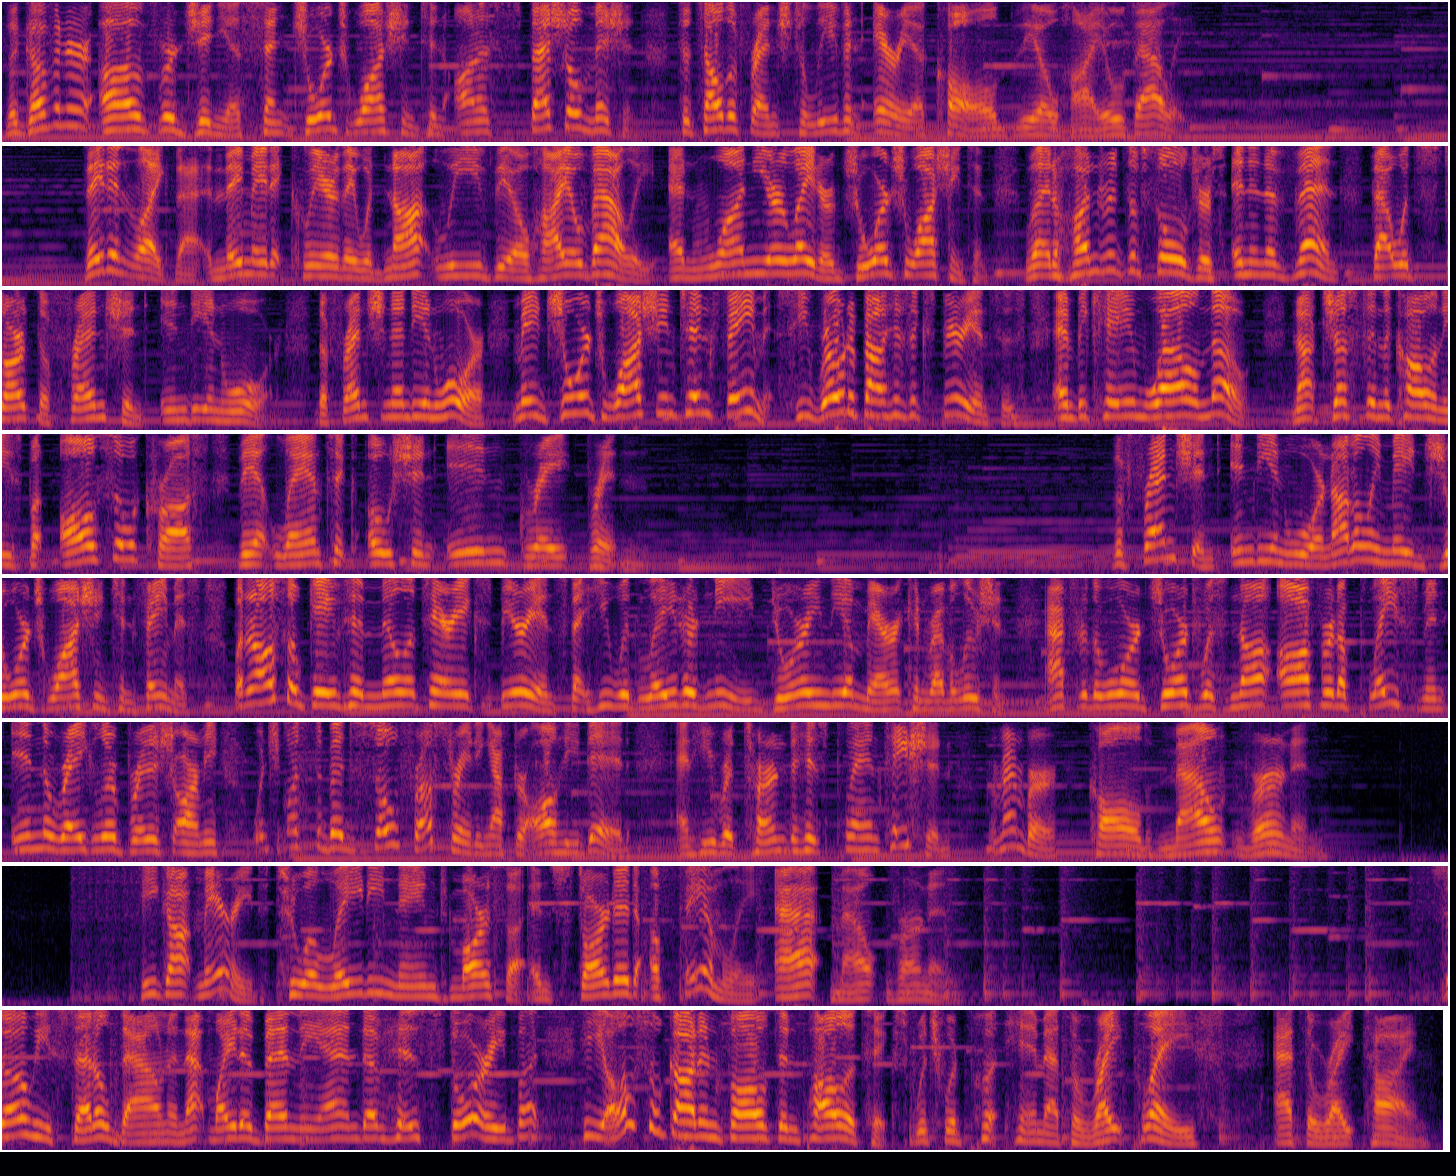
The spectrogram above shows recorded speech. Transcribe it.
The governor of Virginia sent George Washington on a special mission to tell the French to leave an area called the Ohio Valley. They didn't like that, and they made it clear they would not leave the Ohio Valley. And one year later, George Washington led hundreds of soldiers in an event that would start the French and Indian War. The French and Indian War made George Washington famous. He wrote about his experiences and became well known, not just in the colonies, but also across the Atlantic Ocean in Great Britain. The French and Indian War not only made George Washington famous, but it also gave him military experience that he would later need during the American Revolution. After the war, George was not offered a placement in the regular British Army, which must have been so frustrating after all he did, and he returned to his plantation, remember, called Mount Vernon. He got married to a lady named Martha and started a family at Mount Vernon. So he settled down, and that might have been the end of his story, but he also got involved in politics, which would put him at the right place at the right time.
